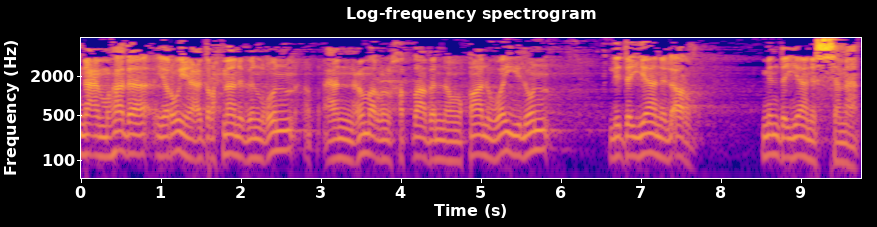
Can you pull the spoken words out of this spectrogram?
نعم وهذا يرويه عبد الرحمن بن غنم عن عمر بن الخطاب أنه قال ويل لديان الأرض من ديان السماء.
